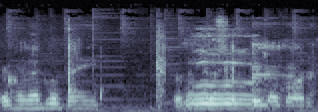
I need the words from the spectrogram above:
Eu me lembro bem. Eu não o... agora.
